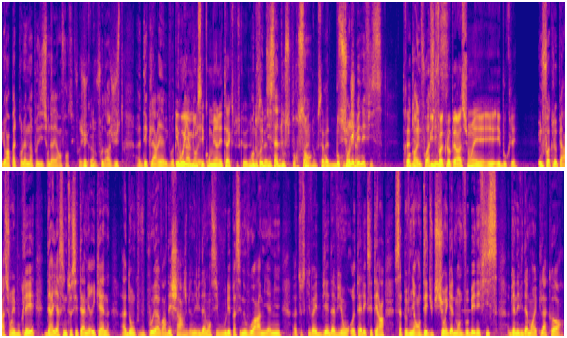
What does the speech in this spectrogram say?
il y aura pas de problème d'imposition derrière en France. Il faut juste- D'accord. faudra juste euh, déclarer avec votre Et comptable Wyoming, dans les- c'est combien les taxes? Parce que nous, ça entre va 10 être, à euh, 12 ouais, donc ça va être beaucoup sur les bénéfices. Très Encore bien. une fois, une fois une- que l'opération est, est- est bouclée. Une fois que l'opération est bouclée, derrière c'est une société américaine, ah, donc vous pouvez avoir des charges bien évidemment si vous voulez passer nous voir à Miami, euh, tout ce qui va être billets d'avion, hôtel, etc. Ça peut venir en déduction également de vos bénéfices, bien évidemment avec l'accord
